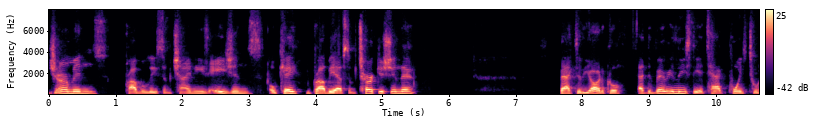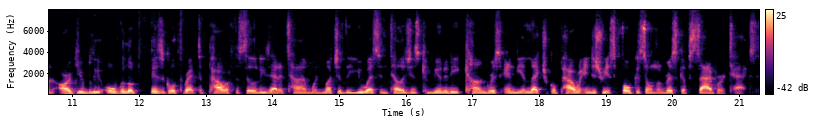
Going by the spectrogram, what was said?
Germans, probably some Chinese, Asians. Okay, you probably have some Turkish in there. Back to the article. At the very least, the attack points to an arguably overlooked physical threat to power facilities at a time when much of the U.S. intelligence community, Congress, and the electrical power industry is focused on the risk of cyber attacks.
